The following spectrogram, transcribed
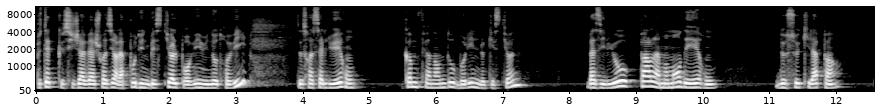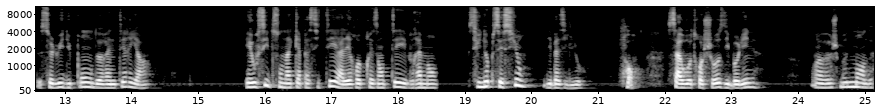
Peut-être que si j'avais à choisir la peau d'une bestiole pour vivre une autre vie, ce serait celle du héron. Comme Fernando Boline le questionne, Basilio parle un moment des hérons, de ceux qu'il a peints, de celui du pont de Renteria, et aussi de son incapacité à les représenter vraiment. C'est une obsession, dit Basilio. Oh, ça ou autre chose, dit Boline. Euh, je me demande.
